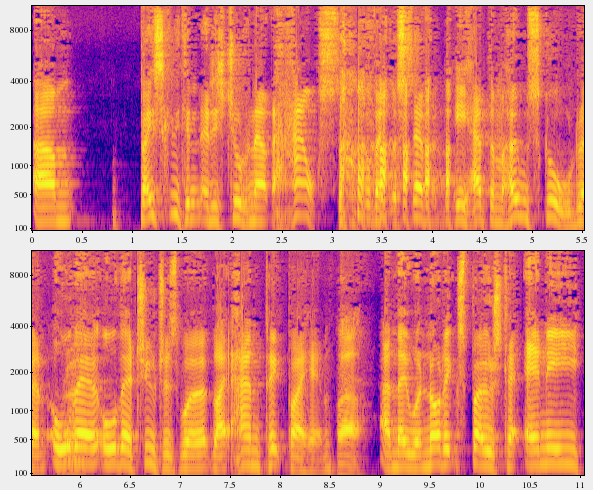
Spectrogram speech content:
Um, basically didn't let his children out the house until they were seven. He had them homeschooled, and all their all their tutors were like handpicked by him, Wow. and they were not exposed to any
